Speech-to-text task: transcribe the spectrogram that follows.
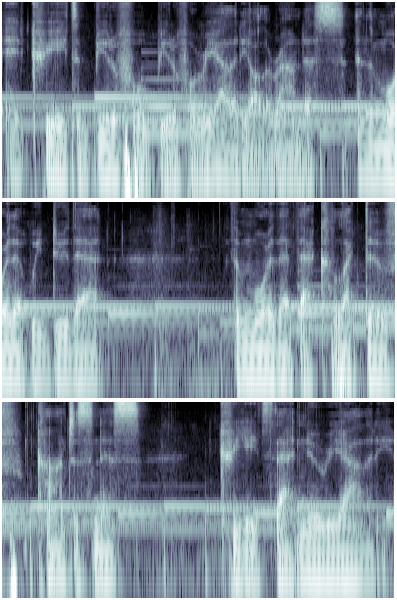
it creates a beautiful, beautiful reality all around us. And the more that we do that, the more that that collective consciousness creates that new reality.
